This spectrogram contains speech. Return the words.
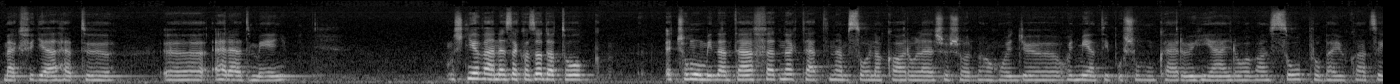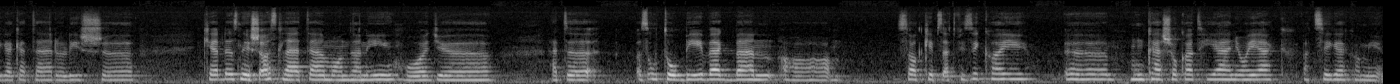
megfigyelhető ö, eredmény. Most nyilván ezek az adatok egy csomó mindent elfednek, tehát nem szólnak arról elsősorban, hogy, hogy milyen típusú munkaerőhiányról van szó. Próbáljuk a cégeket erről is kérdezni, és azt lehet elmondani, hogy hát az utóbbi években a szakképzett fizikai munkásokat hiányolják a cégek, ami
